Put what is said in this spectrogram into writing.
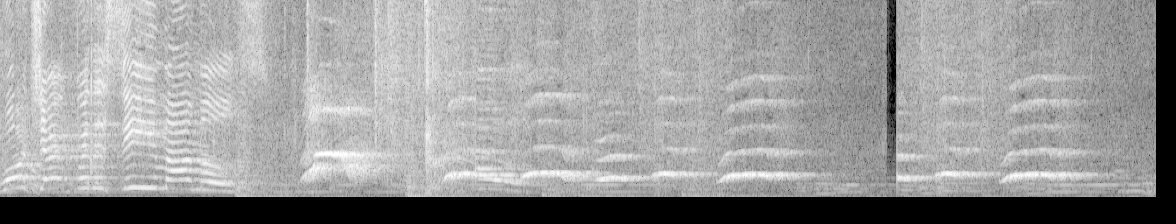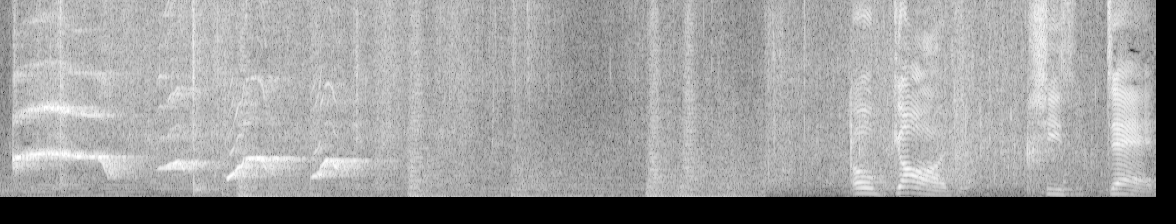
Watch out for the sea mammals! Ah! Oh Oh, God. She's dead.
